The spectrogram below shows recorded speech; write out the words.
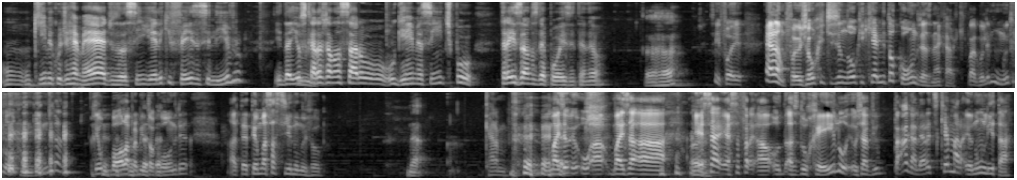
um, um químico de remédios, assim, ele que fez esse livro. E daí hum. os caras já lançaram o, o, game, assim, tipo, três anos depois, entendeu? Aham. Uhum. Sim, foi. É, não, foi o jogo que te ensinou o que é mitocôndrias, né, cara? Que bagulho muito louco. Ninguém nunca deu bola pra mitocôndria até ter um assassino no jogo. Não. Cara, mas, eu, eu a, mas a, a ah. essa, essa a, as do Halo, eu já vi. A galera disse que é maravilhoso. Eu não li, tá?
